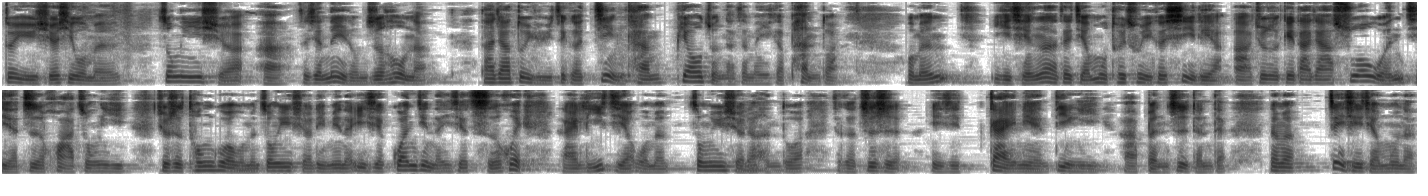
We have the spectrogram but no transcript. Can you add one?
对于学习我们中医学啊这些内容之后呢，大家对于这个健康标准的这么一个判断。我们以前啊，在节目推出一个系列啊，就是给大家说文解字话中医，就是通过我们中医学里面的一些关键的一些词汇来理解我们中医学的很多这个知识以及概念定义啊、本质等等。那么这期节目呢，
